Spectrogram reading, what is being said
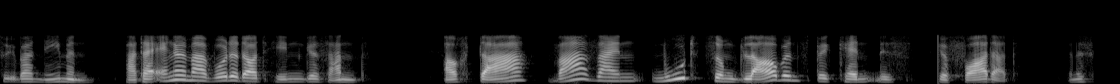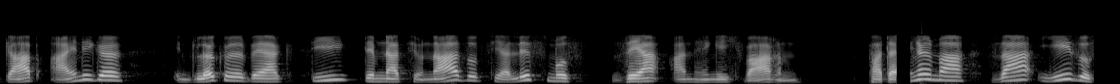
zu übernehmen. Pater Engelmar wurde dorthin gesandt. Auch da war sein Mut zum Glaubensbekenntnis gefordert. Denn es gab einige in Glöckelberg, die dem Nationalsozialismus sehr anhängig waren. Pater Engelmar sah Jesus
